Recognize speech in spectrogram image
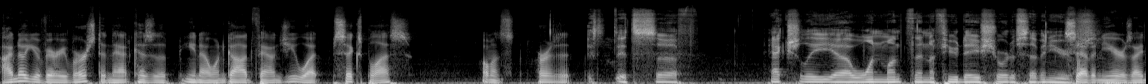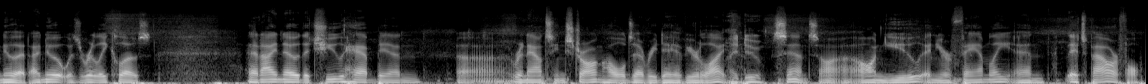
I know you're very versed in that because of you know when God found you, what six plus, almost, or is it It's, it's uh, actually uh, one month and a few days short of seven years. seven years? I knew it. I knew it was really close, and I know that you have been uh, renouncing strongholds every day of your life. I do. since on, on you and your family, and it's powerful,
